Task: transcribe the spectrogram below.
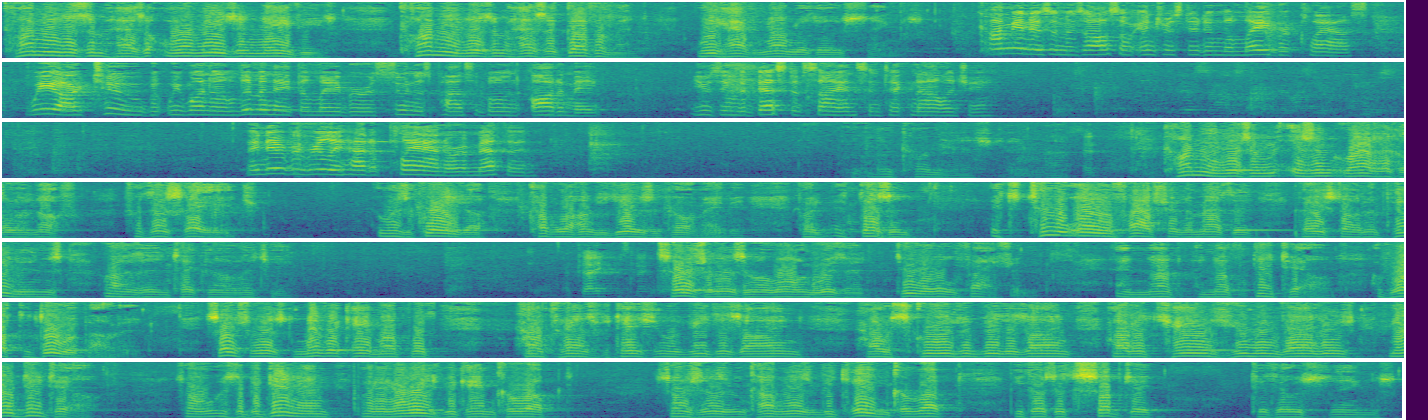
Communism has armies and navies. Communism has a government. We have none of those things. Communism is also interested in the labor class. We are too, but we want to eliminate the labor as soon as possible and automate using the best of science and technology. They never really had a plan or a method. The communist. Communism isn't radical enough for this age. It was great a couple of hundred years ago, maybe, but it doesn't. It's too old-fashioned a method based on opinions rather than technology. Okay. Socialism along with it, too old-fashioned, and not enough detail of what to do about it. Socialists never came up with how transportation would be designed, how schools would be designed, how to change human values, no detail. So it was the beginning, but it always became corrupt. Socialism communism became corrupt because it's subject to those things.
